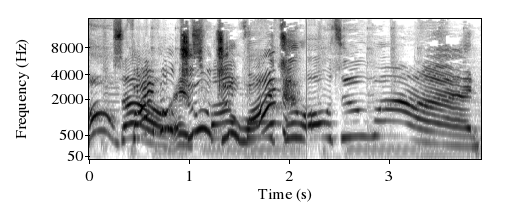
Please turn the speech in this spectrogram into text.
Oh, So five oh oh two two oh one.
